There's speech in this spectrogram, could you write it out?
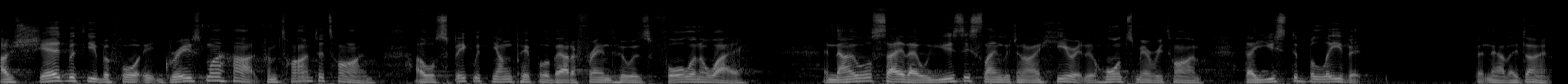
I've shared with you before, it grieves my heart from time to time I will speak with young people about a friend who has fallen away. And they will say, they will use this language, and I hear it, it haunts me every time. They used to believe it, but now they don't.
